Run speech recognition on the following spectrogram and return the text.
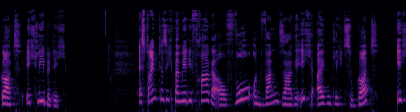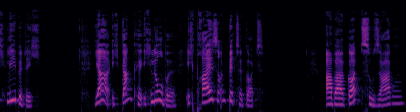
Gott, ich liebe dich. Es drängte sich bei mir die Frage auf, wo und wann sage ich eigentlich zu Gott, ich liebe dich? Ja, ich danke, ich lobe, ich preise und bitte Gott. Aber Gott zu sagen,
